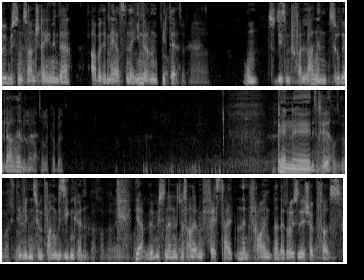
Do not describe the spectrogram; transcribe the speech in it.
wir müssen uns anstrengen in der aber dem Herzen der inneren Bitte, um zu diesem Verlangen zu gelangen. damit wir den Willen zu empfangen besiegen können. Ja, wir müssen an etwas anderem festhalten, an den Freunden, an der Größe des Schöpfers,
